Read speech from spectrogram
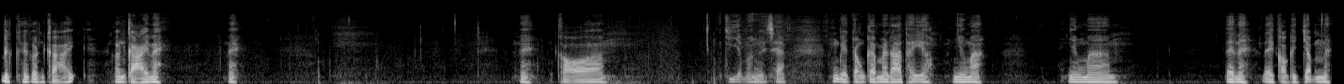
đực cái con cái? Con cái này. Này. Này, có uh, chỉ cho mọi người xem. Không biết trong camera thấy không? Nhưng mà nhưng mà, đây này, đây có cái chậm này.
